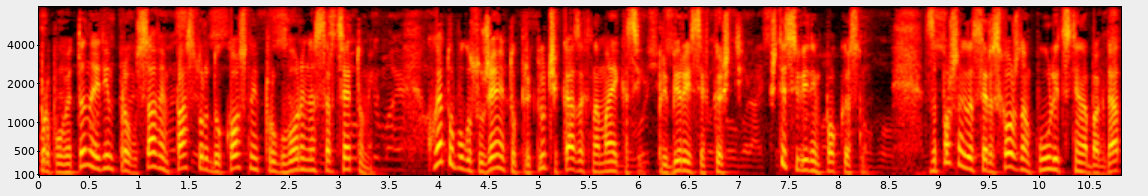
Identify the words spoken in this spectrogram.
Проповедта на един православен пастор докосна и проговори на сърцето ми. Когато богослужението приключи, казах на майка си, прибирай се вкъщи. Ще се видим по-късно. Започнах да се разхождам по улиците на Багдад,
